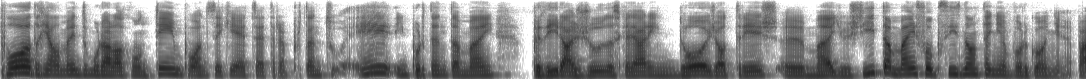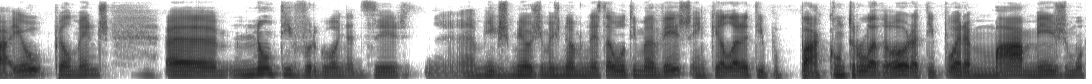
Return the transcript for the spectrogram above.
pode realmente demorar algum tempo ou não sei o quê, etc. Portanto, é importante também pedir ajuda, se calhar em dois ou três uh, meios. E também, se for preciso, não tenha vergonha. Eu, pelo menos, uh, não tive vergonha de dizer, uh, amigos meus, imaginamos nesta última vez, em que ele era tipo, pá, controladora, tipo, era má mesmo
